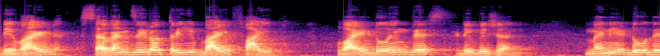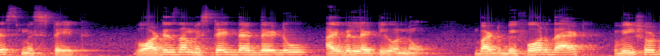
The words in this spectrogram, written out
divide 703 by 5. While doing this division, many do this mistake. What is the mistake that they do? I will let you know. But before that, we should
